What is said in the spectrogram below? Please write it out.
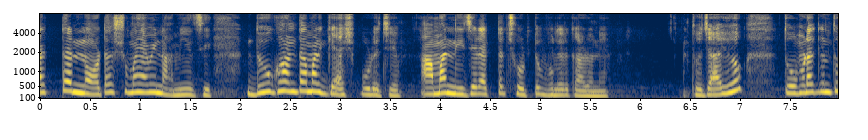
আটটা, নটার সময় আমি নামিয়েছি। দু ঘণ্টা আমার গ্যাস পুড়েছে, আমার নিজের একটা ছোট্ট ভুলের কারণে। তো যাই হোক, তোমরা কিন্তু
